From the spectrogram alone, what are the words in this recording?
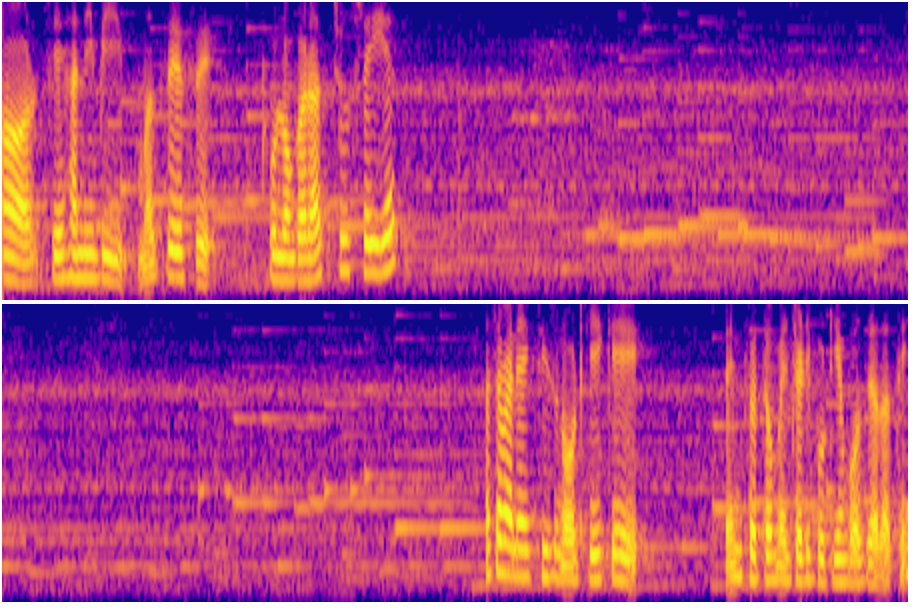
और ये हनी भी मज़े से फूलों का रस चूस रही है। अच्छा मैंने एक चीज़ नोट की कि इन खेतों में जड़ी बूटियाँ बहुत ज़्यादा थी।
